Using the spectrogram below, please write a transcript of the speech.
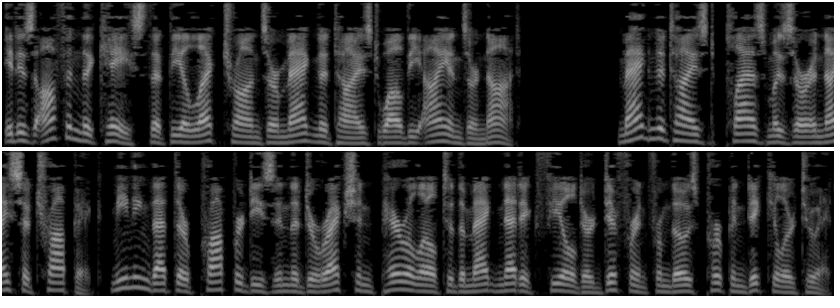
It is often the case that the electrons are magnetized while the ions are not. Magnetized plasmas are anisotropic, meaning that their properties in the direction parallel to the magnetic field are different from those perpendicular to it.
